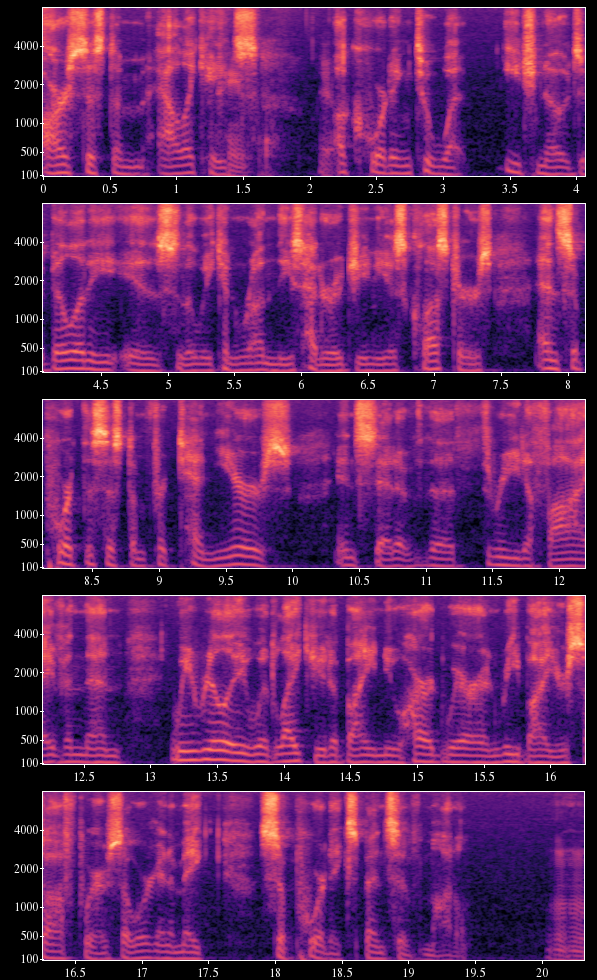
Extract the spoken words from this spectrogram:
our system allocates yeah. according to what each node's ability is so that we can run these heterogeneous clusters and support the system for 10 years instead of the three to five. And then we really would like you to buy new hardware and rebuy your software. So we're going to make support expensive model. Mm-hmm.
